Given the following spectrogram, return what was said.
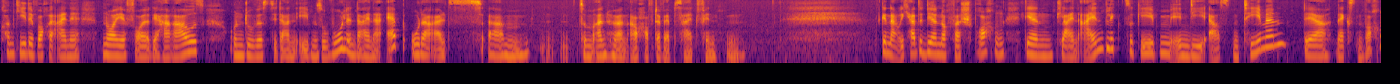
kommt jede Woche eine neue Folge heraus und du wirst sie dann eben sowohl in deiner App oder als ähm, zum Anhören auch auf der Website finden. Genau, ich hatte dir noch versprochen, dir einen kleinen Einblick zu geben in die ersten Themen der nächsten Wochen.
